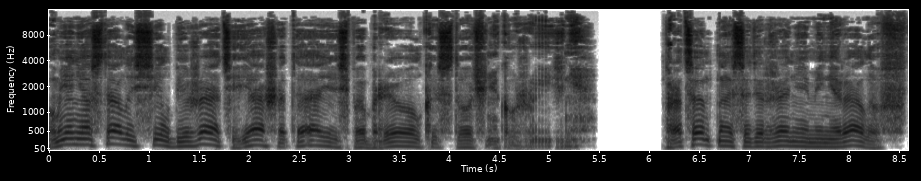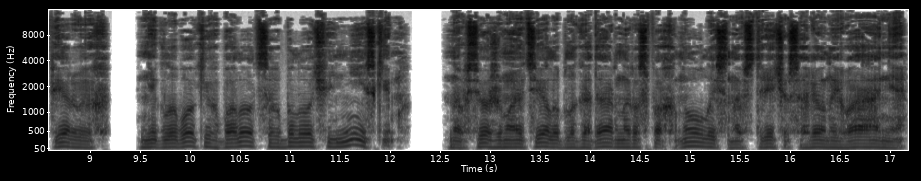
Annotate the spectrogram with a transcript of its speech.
У меня не осталось сил бежать, и я, шатаясь, побрел к источнику жизни. Процентное содержание минералов в первых неглубоких болотцах было очень низким, но все же мое тело благодарно распахнулось навстречу соленой ванне.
